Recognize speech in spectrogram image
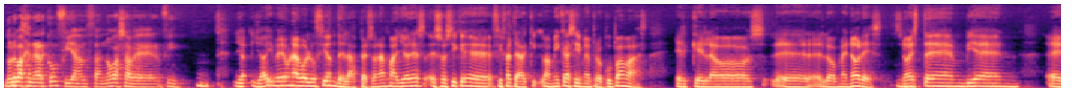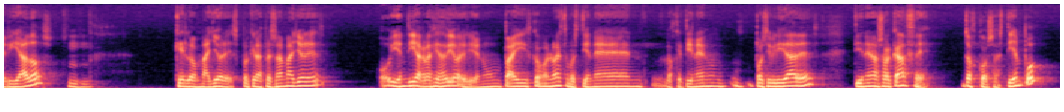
no le va a generar confianza, no va a saber, en fin. Yo, ahí veo una evolución de las personas mayores, eso sí que, fíjate, aquí, a mí casi me preocupa más el que los, eh, los menores no estén bien eh, guiados que los mayores, porque las personas mayores hoy en día, gracias a Dios, y en un país como el nuestro, pues tienen, los que tienen posibilidades, tienen a su alcance dos cosas, tiempo,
